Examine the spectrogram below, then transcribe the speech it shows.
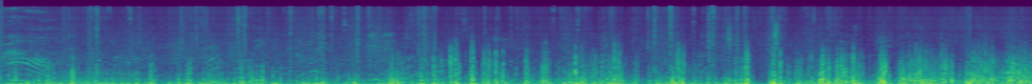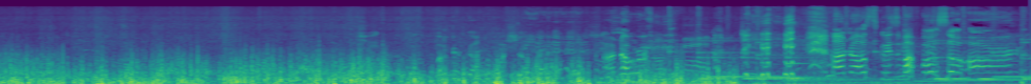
Wow. I know, right? I know, squeezing my phone so hard.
